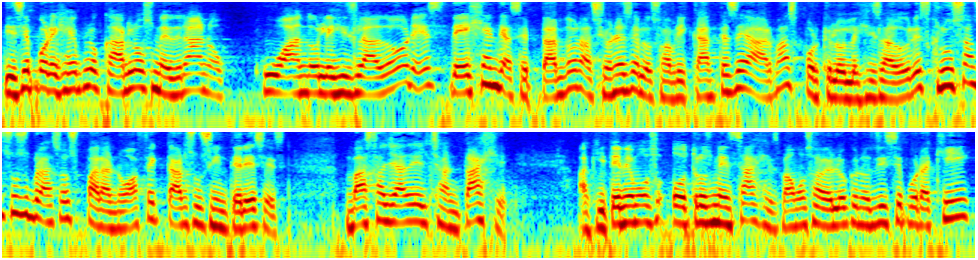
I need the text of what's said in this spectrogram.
Dice, por ejemplo, Carlos Medrano, cuando legisladores dejen de aceptar donaciones de los fabricantes de armas porque los legisladores cruzan sus brazos para no afectar sus intereses. Basta ya del chantaje. Aquí tenemos otros mensajes. Vamos a ver lo que nos dice por aquí.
